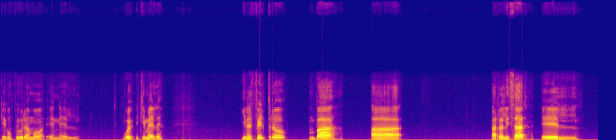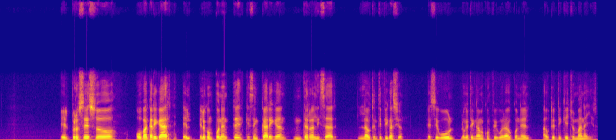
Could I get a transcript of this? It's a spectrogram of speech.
que configuramos en el web XML y en el filtro va a, a realizar el, el proceso o va a cargar el, el componente que se encargan de realizar la autentificación. Según lo que tengamos configurado con el Authentication Manager.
